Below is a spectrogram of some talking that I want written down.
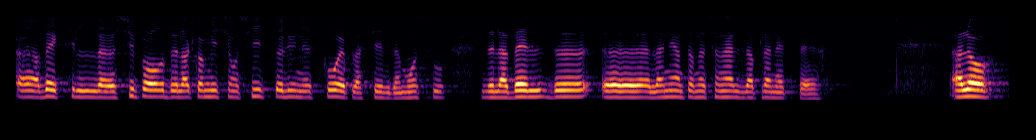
euh, avec le support de la Commission suisse de l'UNESCO et placé évidemment sous le label de euh, l'année internationale de la planète Terre. Alors,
